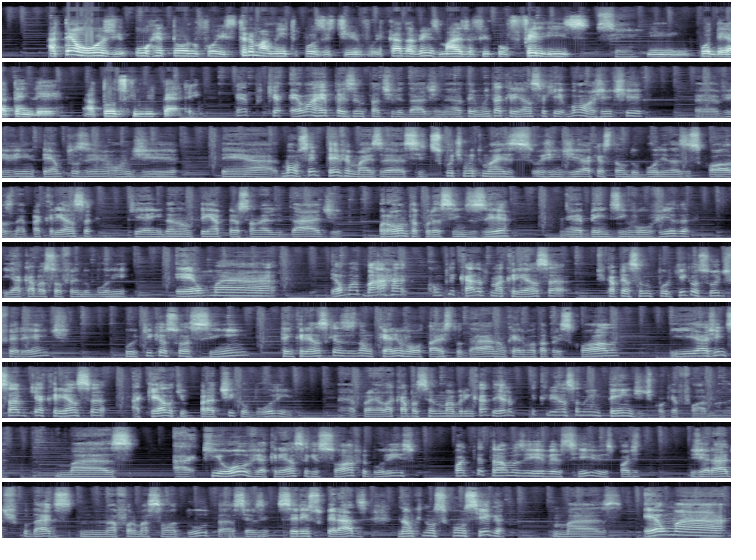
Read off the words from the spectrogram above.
até hoje o retorno foi extremamente positivo e cada vez mais eu fico feliz Sim. em poder atender a todos que me pedem. É porque é uma representatividade, né? Tem muita criança que, bom, a gente é, vive em tempos em onde tem a, bom, sempre teve, mas é, se discute muito mais hoje em dia a questão do bullying nas escolas, né? Para criança que ainda não tem a personalidade pronta, por assim dizer, né? Bem desenvolvida e acaba sofrendo bullying, é uma é uma barra complicada para uma criança ficar pensando por que, que eu sou diferente por que, que eu sou assim. Tem crianças que às vezes não querem voltar a estudar, não querem voltar para a escola. E a gente sabe que a criança, aquela que pratica o bullying, né, para ela acaba sendo uma brincadeira, porque a criança não entende de qualquer forma, né? Mas a que houve, a criança que sofre bullying, isso pode ter traumas irreversíveis, pode gerar dificuldades na formação adulta, a serem, serem superadas. Não que não se consiga, mas é uma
